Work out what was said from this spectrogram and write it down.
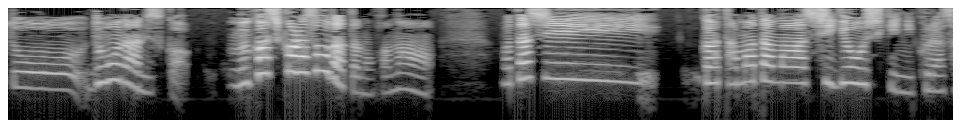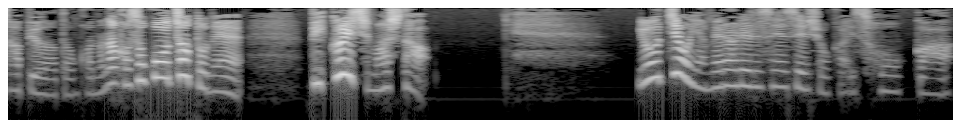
と、どうなんですか？昔からそうだったのかな？私がたまたま始業式にクラス発表だったのかな？なんかそこをちょっとね、びっくりしました。幼稚園を辞められる先生紹介。そうか。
